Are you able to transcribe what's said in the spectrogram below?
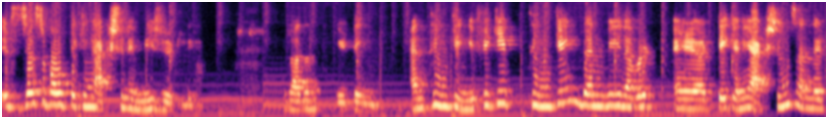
It's just about taking action immediately mm-hmm. rather than waiting and thinking. If we keep thinking then we never uh, take any actions and then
